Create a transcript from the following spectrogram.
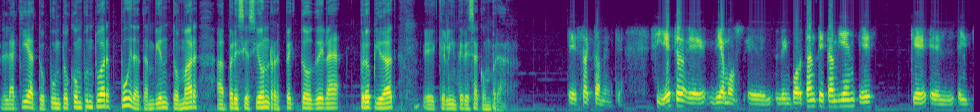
laquiato.com.ar, pueda también tomar apreciación respecto de la propiedad eh, que le interesa comprar. Exactamente. Sí, esto, eh, digamos, eh, lo importante también es que el,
